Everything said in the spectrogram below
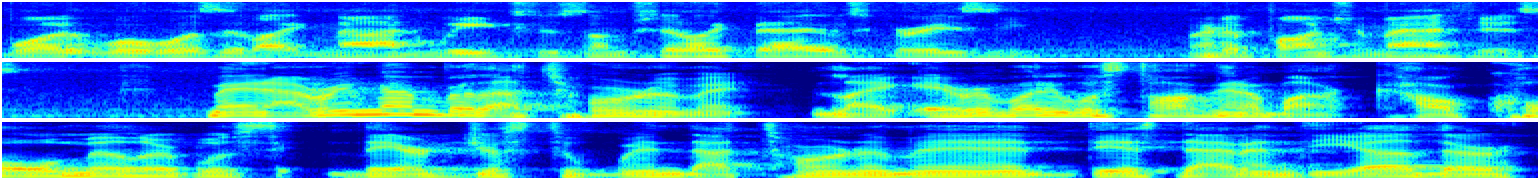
what what was it like nine weeks or some shit like that. It was crazy. Had a bunch of matches. Man, I remember that tournament. Like everybody was talking about how Cole Miller was there just to win that tournament, this, that, and the other.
